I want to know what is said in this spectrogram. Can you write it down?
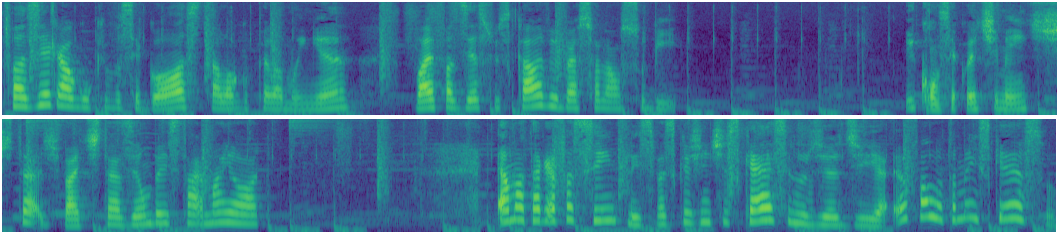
Fazer algo que você gosta logo pela manhã vai fazer a sua escala vibracional subir. E, consequentemente, vai te trazer um bem-estar maior. É uma tarefa simples, mas que a gente esquece no dia a dia. Eu falo, eu também esqueço.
